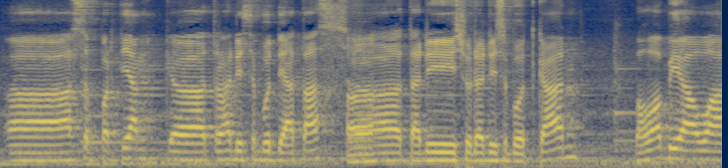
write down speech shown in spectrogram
eh, seperti yang eh, telah disebut di atas eh, tadi sudah disebutkan bahwa Biawa,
